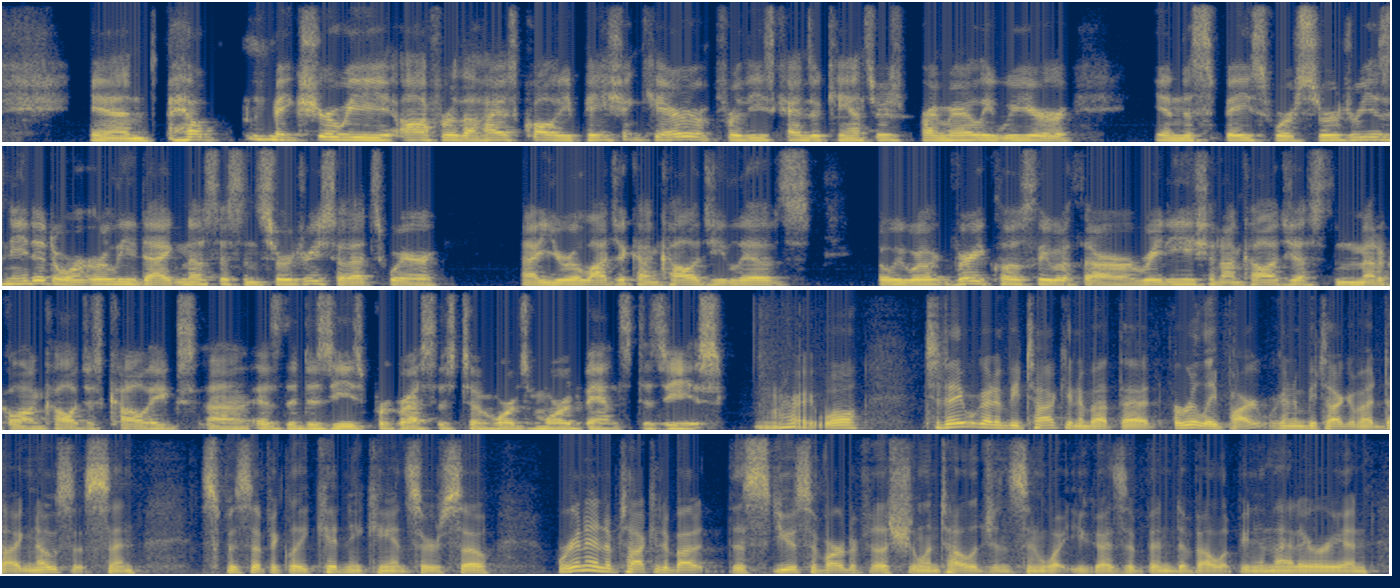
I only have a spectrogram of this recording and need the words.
and help make sure we offer the highest quality patient care for these kinds of cancers. Primarily, we are in the space where surgery is needed or early diagnosis and surgery. So that's where uh, urologic oncology lives. But we work very closely with our radiation oncologist and medical oncologist colleagues uh, as the disease progresses towards more advanced disease. All right. Well, today we're going to be talking about that early part. We're going to be talking about diagnosis and specifically kidney cancer. So we're going to end up talking about this use of artificial intelligence and what you guys have been developing in that area. And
